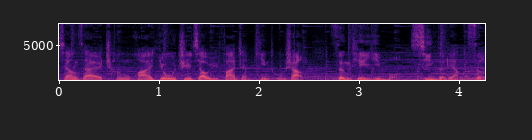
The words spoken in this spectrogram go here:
将在成华优质教育发展拼图上增添一抹新的亮色。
